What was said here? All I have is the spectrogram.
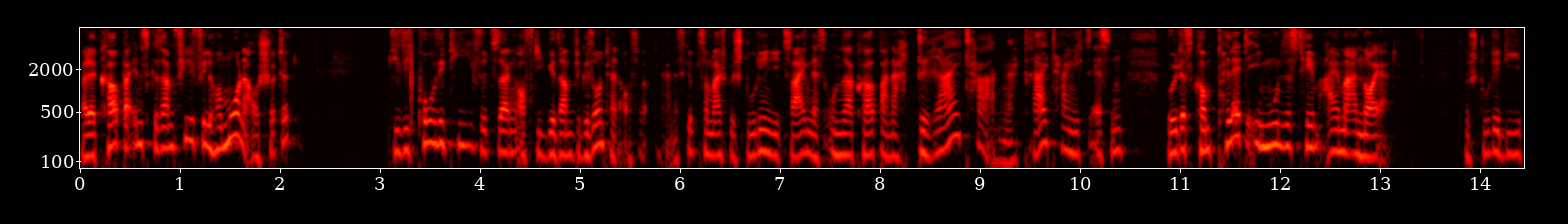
Weil der Körper insgesamt viele, viele Hormone ausschüttet, die sich positiv sozusagen auf die gesamte Gesundheit auswirken kann. Es gibt zum Beispiel Studien, die zeigen, dass unser Körper nach drei Tagen, nach drei Tagen nichts essen, wohl das komplette Immunsystem einmal erneuert. Das ist eine Studie, die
